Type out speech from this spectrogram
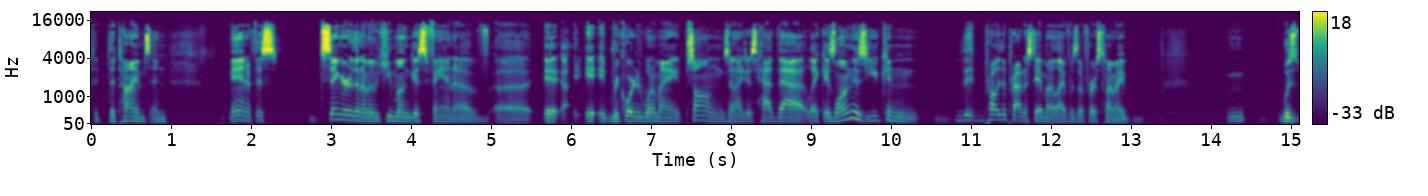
the, the Times, and man, if this singer that I'm a humongous fan of, uh, it, it, it recorded one of my songs, and I just had that. Like, as long as you can, the, probably the proudest day of my life was the first time I was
